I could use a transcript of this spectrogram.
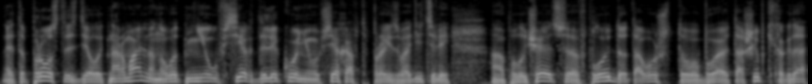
это просто сделать нормально, но вот не у всех, далеко не у всех автопроизводителей а, получается, вплоть до того, что бывают ошибки, когда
